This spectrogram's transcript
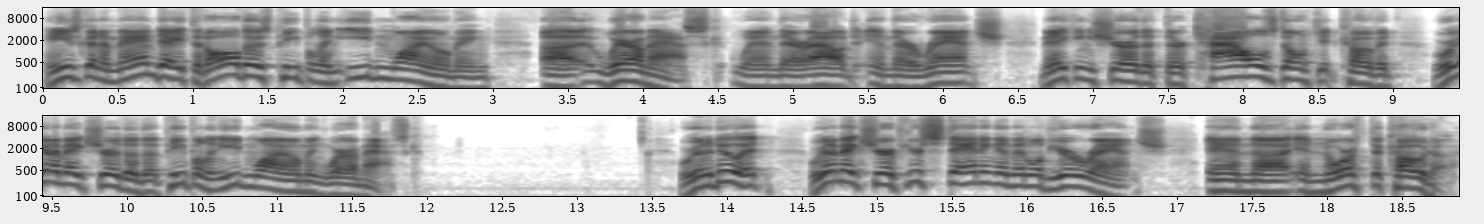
and he's going to mandate that all those people in Eden, Wyoming, uh, wear a mask when they're out in their ranch, making sure that their cows don't get COVID. We're going to make sure that the people in Eden, Wyoming, wear a mask. We're going to do it. We're going to make sure if you're standing in the middle of your ranch in uh, in North Dakota,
